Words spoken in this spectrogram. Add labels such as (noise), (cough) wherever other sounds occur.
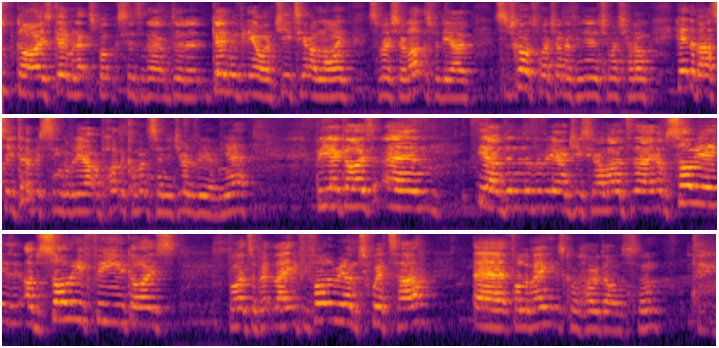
What's up guys, Gaming Xbox so today I'm doing a gaming video on GTA Online. So make sure you like this video, subscribe to my channel if you're new to my channel, hit the bell so you don't miss a single video, and put in the comments you enjoyed the video, and yeah? But yeah guys, um, yeah I'm doing another video on GTA Online today. I'm sorry, I'm sorry for you guys for it's a bit late. If you follow me on Twitter, uh, follow me, it's called Harry Darlaston.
